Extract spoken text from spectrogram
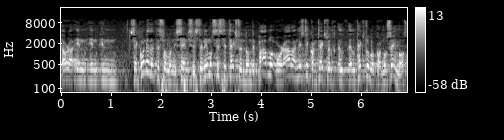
Ahora, en, en, Segunda de Tesalonicenses tenemos este texto en donde Pablo oraba en este contexto, el, texto lo conocemos,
